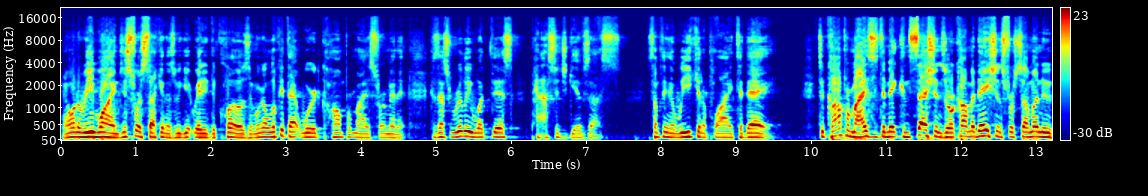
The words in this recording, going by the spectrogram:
I want to rewind just for a second as we get ready to close, and we're going to look at that word compromise for a minute, because that's really what this passage gives us something that we can apply today. To compromise is to make concessions or accommodations for someone who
